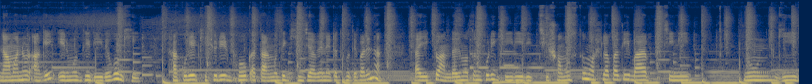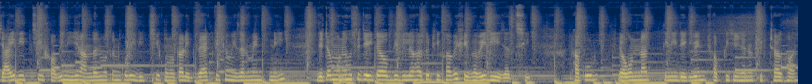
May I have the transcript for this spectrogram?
নামানোর আগে এর মধ্যে দিয়ে দেবো ঘি। ঠাকুরের খিচুড়ির ভোগ আর তার মধ্যে ঘি যাবে না, এটা তো হতে পারে না। তাই একটু আন্দাজ মতন করে ঘি দিয়ে দিচ্ছি। সমস্ত মশলাপাতি বা চিনি, নুন, ঘি যাই দিচ্ছি, সবই নিজের আন্দাজ মতন করেই দিচ্ছি। কোনোটার এক্স্যাক্ট কিছু মেজারমেন্ট নেই। যেটা মনে হচ্ছে যে এইটা অবধি দিলে হয়তো ঠিক হবে সেইভাবেই দিয়ে যাচ্ছি। ঠাকুর জগন্নাথ, তিনি দেখবেন সব কিছু যেন ঠিকঠাক হয়।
